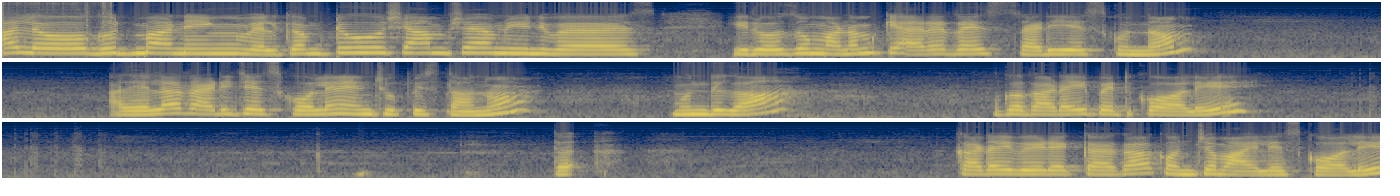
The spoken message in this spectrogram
Hello good morning. Welcome to Shyam Shyam universe. ఈరోజు మనం క్యారెట్ రైస్ రెడీ చేసుకుందాం. అది ఎలా రెడీ చేసుకోవాలి నేను చూపిస్తాను. ముందుగా ఒక కడాయి పెట్టుకోవాలి. కడాయి వేడెక్కాక కొంచెం ఆయిల్ వేసుకోవాలి.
